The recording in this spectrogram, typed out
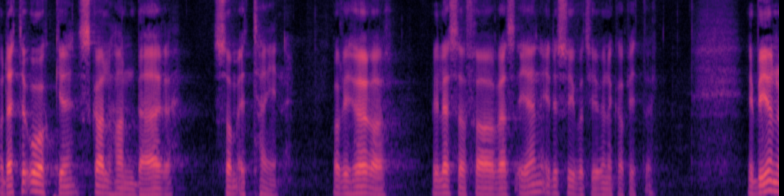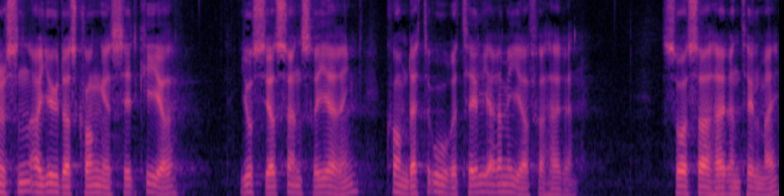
og dette åket skal han bære som et tegn. Og vi hører Vi leser fra vers 1 i det 27. kapittel. I begynnelsen av Judas konge Sidkia, Josias sønns regjering, kom dette ordet til Jeremia fra Herren. Så sa Herren til meg,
